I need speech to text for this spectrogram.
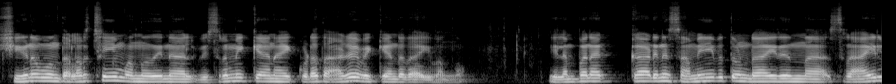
ക്ഷീണവും തളർച്ചയും വന്നതിനാൽ വിശ്രമിക്കാനായി കുട താഴെ വയ്ക്കേണ്ടതായി വന്നു. ഇലമ്പനക്കാടിന് സമീപത്തുണ്ടായിരുന്ന സ്രായിൽ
